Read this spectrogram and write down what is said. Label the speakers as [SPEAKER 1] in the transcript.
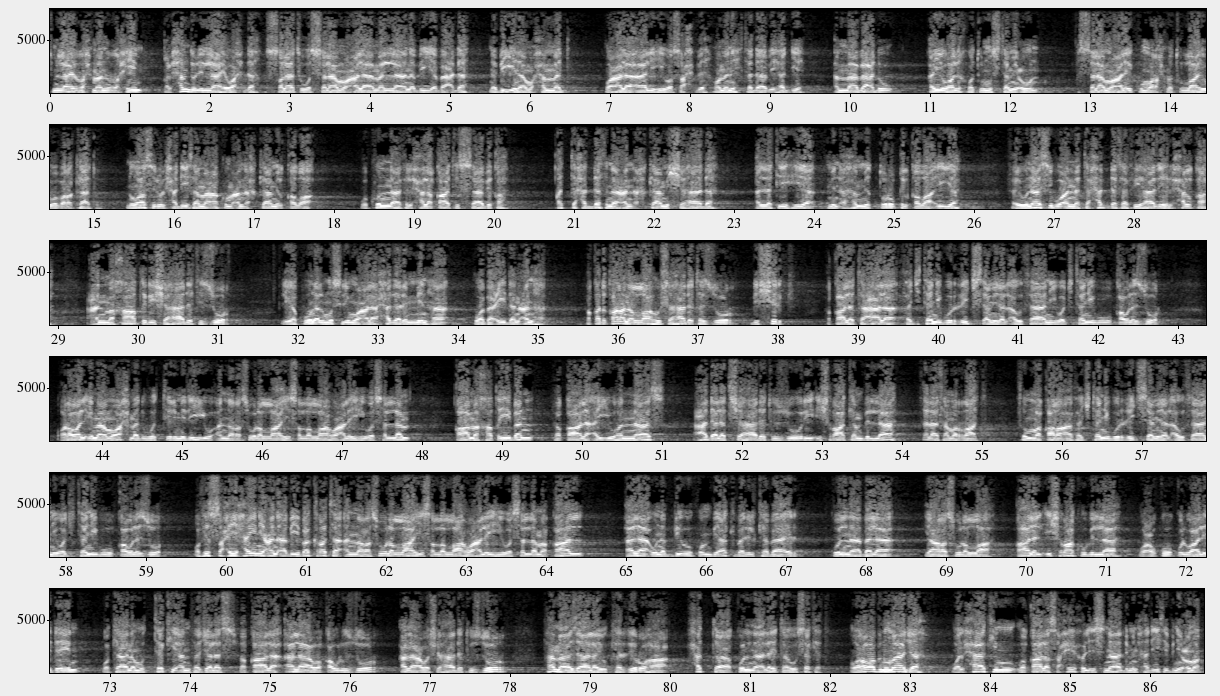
[SPEAKER 1] بسم الله الرحمن الرحيم. الحمد لله وحده الصلاة والسلام على من لا نبي بعده نبينا محمد وعلى آله وصحبه ومن اهتدى بهديه. أما بعد أيها الإخوة المستمعون السلام عليكم ورحمة الله وبركاته. نواصل الحديث معكم عن أحكام القضاء. وكنا في الحلقات السابقة قد تحدثنا عن أحكام الشهادة التي هي من أهم الطرق القضائية. فيناسب أن نتحدث في هذه الحلقة عن مخاطر شهادة الزور ليكون المسلم على حذر منها وبعيدا عنها. فقد قرن الله شهادة الزور بالشرك فقال تعالى فاجتنبوا الرجس من الأوثان واجتنبوا قول الزور وروى الإمام أحمد والترمذي أن رسول الله صلى الله عليه وسلم قام خطيبا فقال أيها الناس عدلت شهادة الزور اشراكا بالله ثلاث مرات ثم قرأ فاجتنبوا الرجس من الأوثان واجتنبوا قول الزور وفي الصحيحين عن أبي بكرة أن رسول الله صلى الله عليه وسلم قال ألا أنبئكم بأكبر الكبائر؟ قلنا بلى يا رسول الله. قال الإشراك بالله وعقوق الوالدين وكان متكئا فجلس فقال ألا وقول الزور ألا وشهادة الزور فما زال يكررها حتى قلنا ليته سكت. وروى ابن ماجه والحاكم وقال صحيح الإسناد من حديث ابن عمر.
